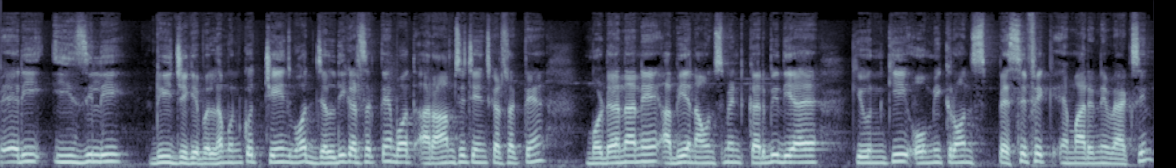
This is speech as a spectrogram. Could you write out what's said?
very easily rejiggable हम उनको चेंज बहुत जल्दी कर सकते हैं, बहुत आराम से चेंज कर सकते हैं। मोडर्ना ने अभी अनाउंसमेंट कर भी दिया है कि उनकी ओमिक्रॉन स्पेसिफिक एमआरएनए वैक्सीन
